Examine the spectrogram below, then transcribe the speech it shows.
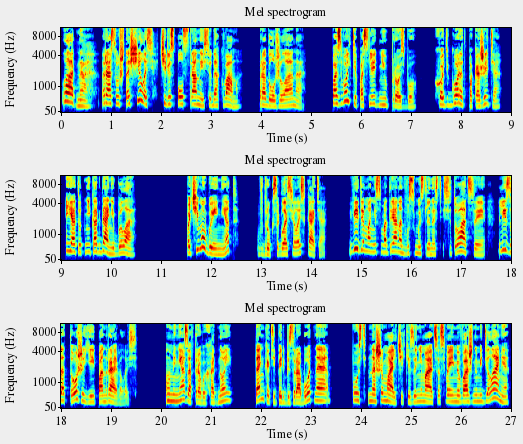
«Ладно, раз уж тащилась через полстраны сюда к вам», — продолжила она. «Позвольте последнюю просьбу. Хоть город покажите. Я тут никогда не была». «Почему бы и нет?» — вдруг согласилась Катя. Видимо, несмотря на двусмысленность ситуации, Лиза тоже ей понравилась. «У меня завтра выходной, Танька теперь безработная. Пусть наши мальчики занимаются своими важными делами,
